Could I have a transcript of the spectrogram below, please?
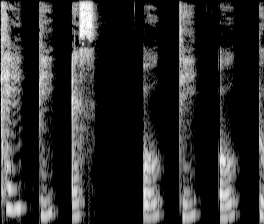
K B S O D O V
